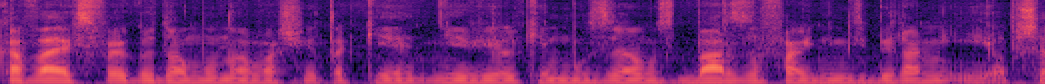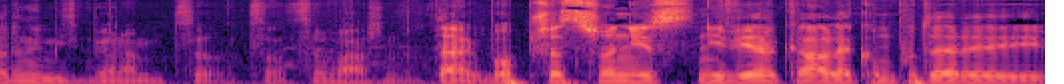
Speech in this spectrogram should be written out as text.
kawałek swojego domu na właśnie takie niewielkie muzeum z bardzo fajnymi zbiorami i obszernymi zbiorami, co, co, co ważne. Tak, bo przestrzeń jest niewielka, ale komputery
